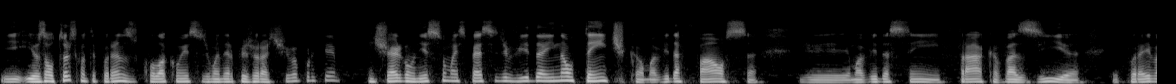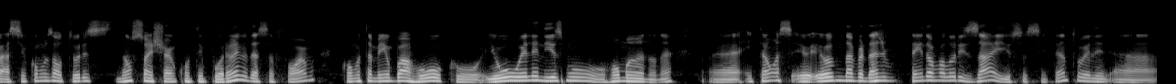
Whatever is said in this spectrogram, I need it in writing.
E, e, os autores contemporâneos colocam isso de maneira pejorativa porque enxergam nisso uma espécie de vida inautêntica, uma vida falsa, de uma vida assim fraca, vazia e por aí vai. Assim como os autores não só enxergam o contemporâneo dessa forma, como também o barroco e o helenismo romano, né? É, então, assim, eu, eu, na verdade tendo a valorizar isso, assim, tanto ele, a,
